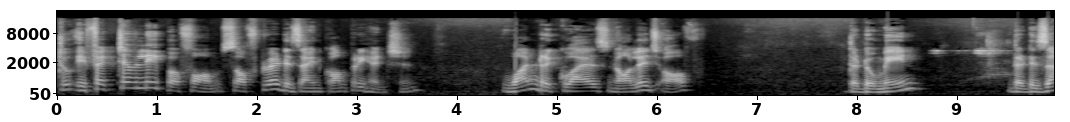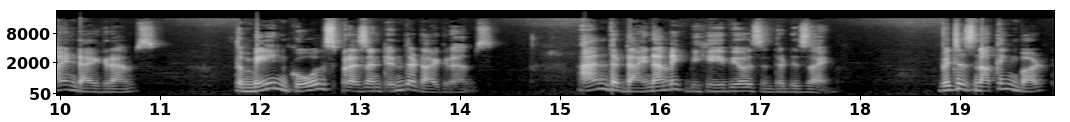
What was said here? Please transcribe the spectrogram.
To effectively perform software design comprehension, one requires knowledge of the domain, the design diagrams, the main goals present in the diagrams, and the dynamic behaviors in the design, which is nothing but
